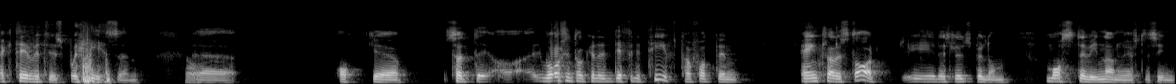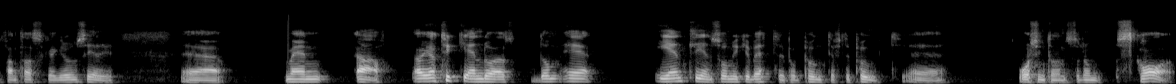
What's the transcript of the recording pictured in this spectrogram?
activities på isen. Ja. Eh, och eh, så att eh, Washington kunde definitivt ha fått en enklare start i det slutspel de måste vinna nu efter sin fantastiska grundserie. Eh, men ja, ja, jag tycker ändå att de är egentligen så mycket bättre på punkt efter punkt. Eh, Washington, så de ska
